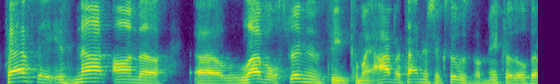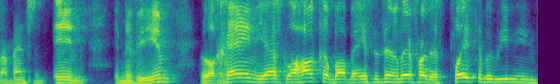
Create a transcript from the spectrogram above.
fast day is not on the uh, level stringency those that are mentioned in in Nevi'im. Therefore, there's place to be leading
